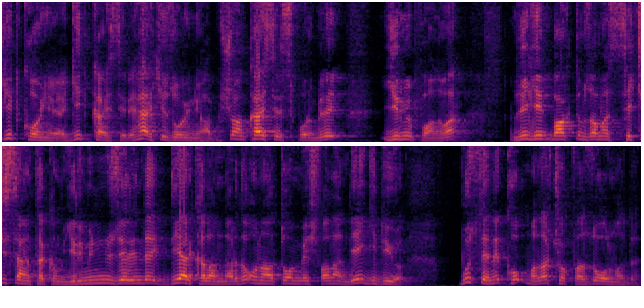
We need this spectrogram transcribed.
Git Konya'ya git Kayseri herkes oynuyor abi. Şu an Kayseri Spor'un bile 20 puanı var. Ligin baktığım zaman 8 tane takımı 20'nin üzerinde diğer kalanlarda 16-15 falan diye gidiyor. Bu sene kopmalar çok fazla olmadı.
